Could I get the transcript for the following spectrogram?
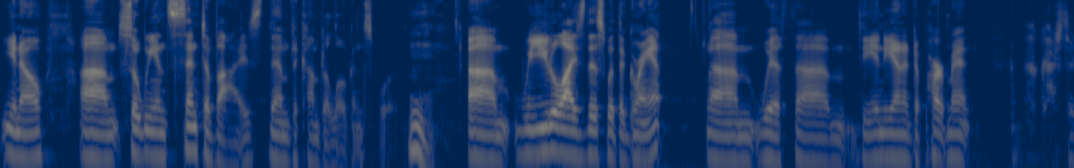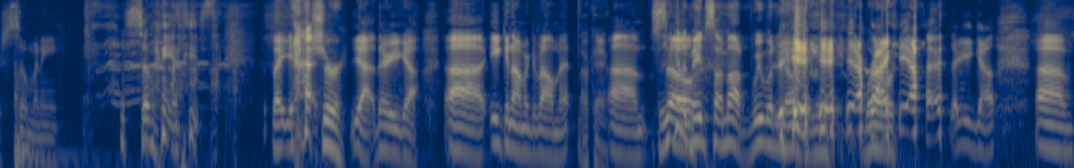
you know. Um, so we incentivize them to come to Logansport. Um, we utilize this with a grant um, with um, the Indiana Department oh gosh, there's so many, so many of these. But yeah, Sure. yeah. There you go. Uh, economic development. Okay. Um, So, so, you could have made some up. We wouldn't know. Right. Yeah, there you go. Um,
